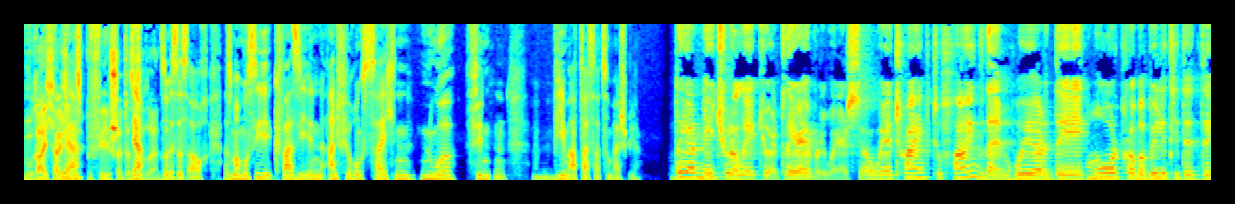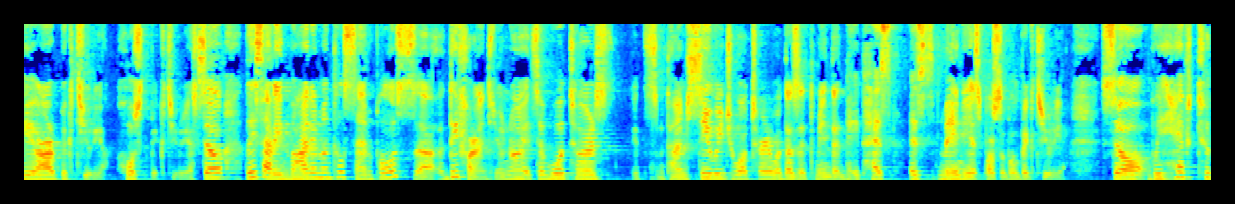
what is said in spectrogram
Reichhaltiges ja. Buffet scheint das ja, zu sein. So ist es auch. Also man muss sie quasi in Anführungszeichen nur finden, wie im Abwasser zum Beispiel. They are naturally occurred. They are everywhere. So we are trying to find them where the more probability that they are bacteria, host bacteria. So these are environmental samples, uh, different, you know, it's a water, it's sometimes sewage water. What does it mean? That it has as many as possible bacteria. So we have to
